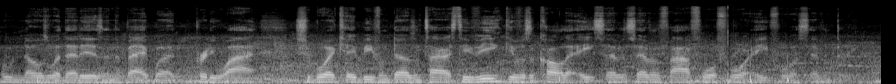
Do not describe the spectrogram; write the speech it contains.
who knows what that is in the back, but pretty wide. It's your boy KB from Dubs and Tires TV. Give us a call at 877 544 8473.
